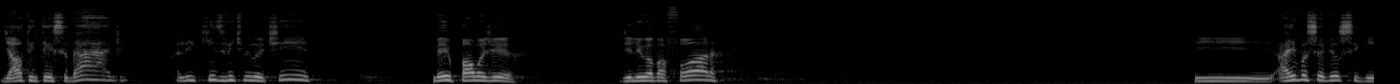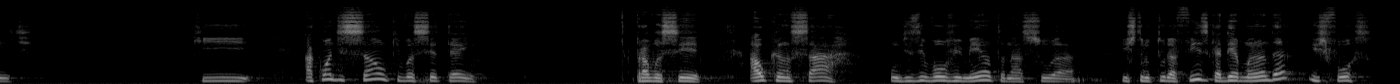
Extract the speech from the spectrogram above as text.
De alta intensidade. Ali 15, 20 minutinhos meio palma de, de língua para fora. E aí você vê o seguinte, que a condição que você tem para você alcançar um desenvolvimento na sua estrutura física demanda esforço.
